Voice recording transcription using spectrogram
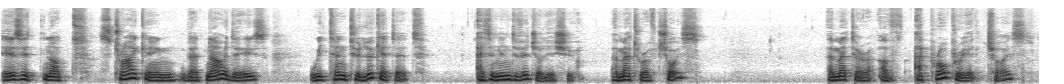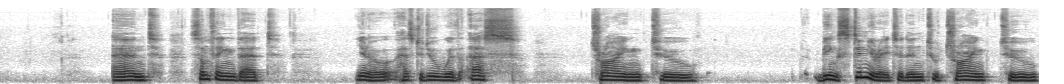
Is it not striking that nowadays we tend to look at it as an individual issue, a matter of choice, a matter of appropriate choice, and something that, you know, has to do with us trying to being stimulated into trying to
